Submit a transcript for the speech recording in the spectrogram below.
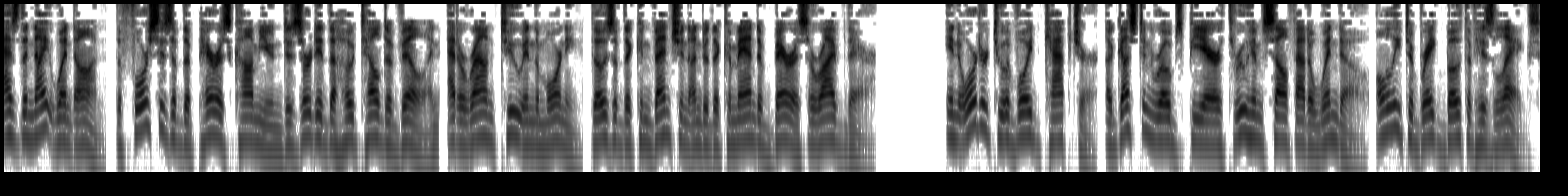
As the night went on, the forces of the Paris Commune deserted the Hôtel de Ville and, at around 2 in the morning, those of the convention under the command of Barras arrived there. In order to avoid capture, Augustin Robespierre threw himself out a window, only to break both of his legs.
